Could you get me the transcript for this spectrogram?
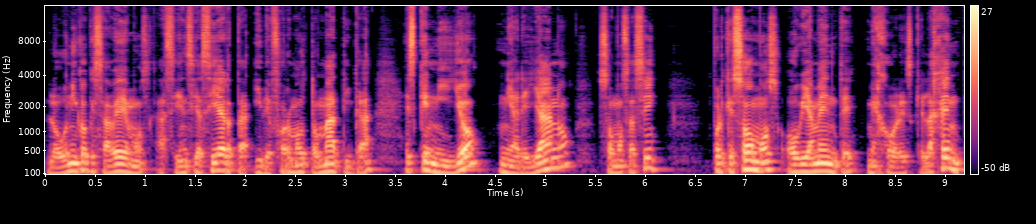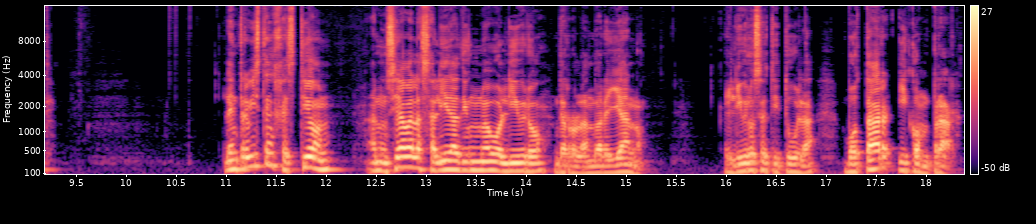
Lo único que sabemos, a ciencia cierta y de forma automática, es que ni yo ni Arellano somos así, porque somos, obviamente, mejores que la gente. La entrevista en gestión anunciaba la salida de un nuevo libro de Rolando Arellano. El libro se titula Votar y comprar,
